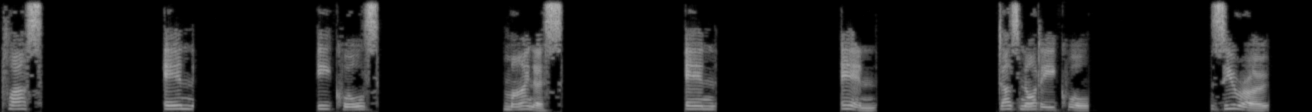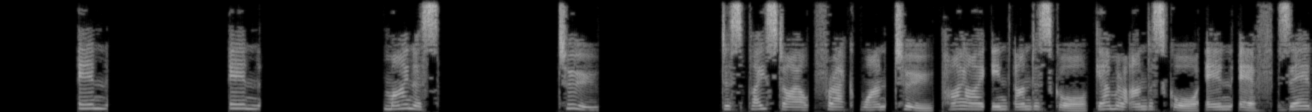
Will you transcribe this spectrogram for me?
plus. N. Equals. Minus. N. N. Does not equal. 0 n n minus 2 display style frac 1 2 pi i int underscore gamma underscore n f z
